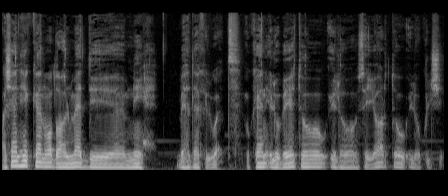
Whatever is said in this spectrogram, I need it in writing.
عشان هيك كان وضعه المادي منيح بهداك الوقت وكان له بيته وله سيارته وله كل شيء.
